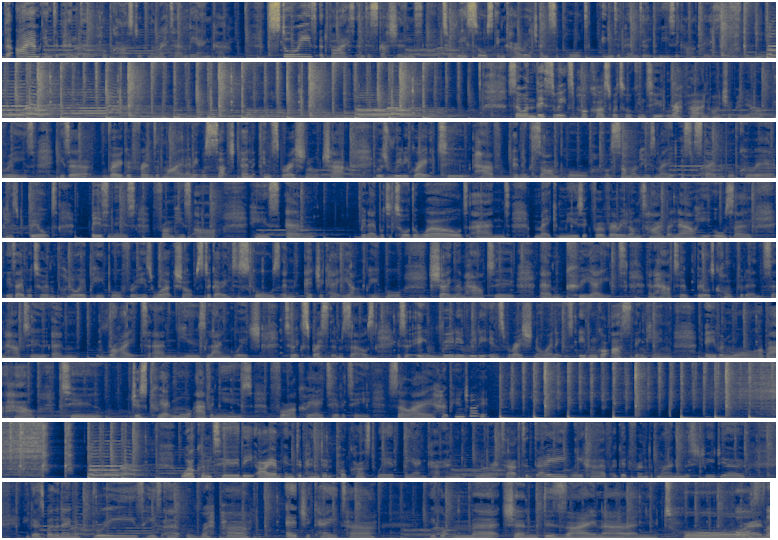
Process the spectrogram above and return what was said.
The I Am Independent podcast with Loretta and Bianca. Stories, advice, and discussions to resource, encourage, and support independent music artists. So, on this week's podcast, we're talking to rapper and entrepreneur Breeze. He's a very good friend of mine, and it was such an inspirational chat. It was really great to have an example of someone who's made a sustainable career and who's built business from his art. He's um, been able to tour the world and make music for a very long time, but now he also is able to employ people through his workshops to go into schools and educate young people, showing them how to um, create and how to build confidence and how to um, write and use language to express themselves. It's really, really inspirational, and it's even got us thinking even more about how to just create more avenues for our creativity. So I hope you enjoy it. Welcome to the I Am Independent podcast with Bianca and Loretta. Today we have a good friend of mine in the studio. He goes by the name of Breeze. He's a rapper, educator. You got merch and designer, and you tour Author. and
